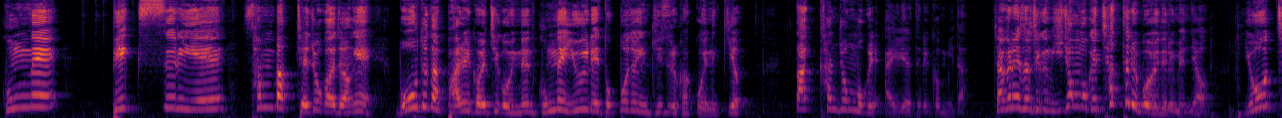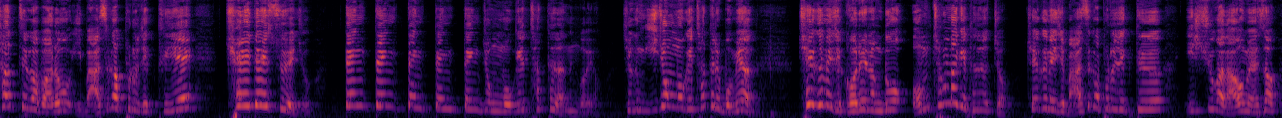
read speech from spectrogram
국내 빅3의 선박 제조 과정에 모두 다 발을 걸치고 있는 국내 유일의 독보적인 기술을 갖고 있는 기업 딱 한 종목을 알려드릴 겁니다. 자, 그래서 지금 이 종목의 차트를 보여드리면요. 요 차트가 바로 이 마스가 프로젝트의 최대 수혜주 땡땡땡땡땡 종목의 차트라는 거예요. 지금 이 종목의 차트를 보면 최근에 이제 거래량도 엄청나게 터졌죠. 최근에 이제 마스가 프로젝트 이슈가 나오면서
